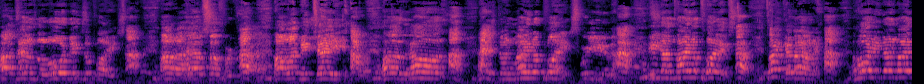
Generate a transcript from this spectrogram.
I'll tell him the Lord needs a place. Uh, to have supper. Uh, uh, let me tell you, uh, uh, God uh, has done made a place for you. Uh, he done made a place. Uh, think about it. Uh, I've already done made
